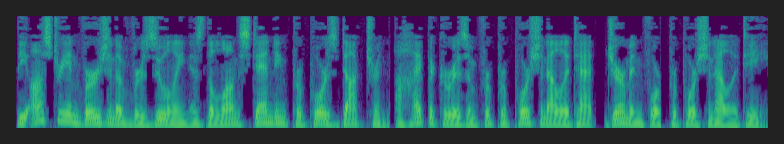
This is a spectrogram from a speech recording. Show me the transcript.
The Austrian version of Verzuiling is the long-standing Proporz doctrine a hypocorism for Proportionalität, German for proportionality.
